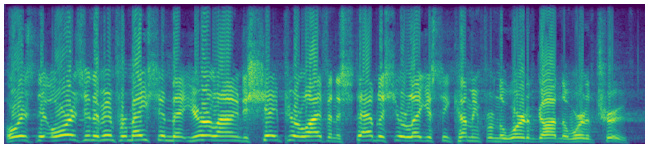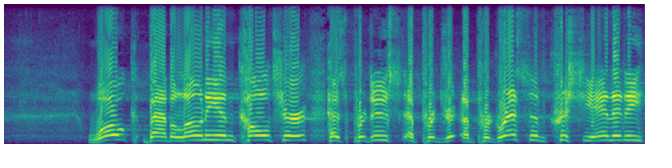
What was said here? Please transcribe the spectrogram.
Or is the origin of information that you're allowing to shape your life and establish your legacy coming from the Word of God and the Word of truth? Woke Babylonian culture has produced a, pro- a, progressive Christianity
